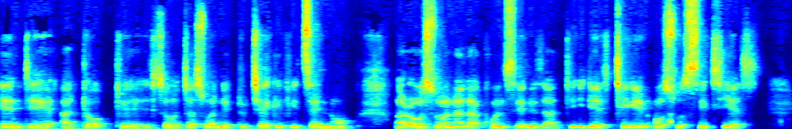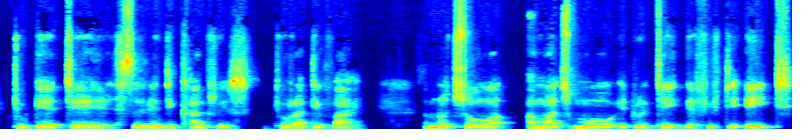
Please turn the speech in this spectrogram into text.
and uh, adopt. Uh, so just wanted to check if it's a no. But also another concern is that it has taken also six years to get 70 countries to ratify. I'm not sure how much more it will take the 58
